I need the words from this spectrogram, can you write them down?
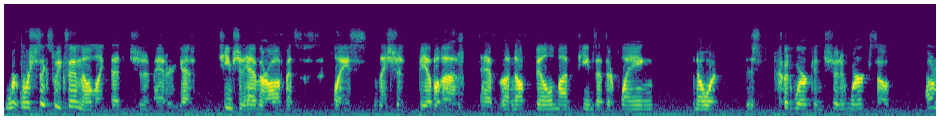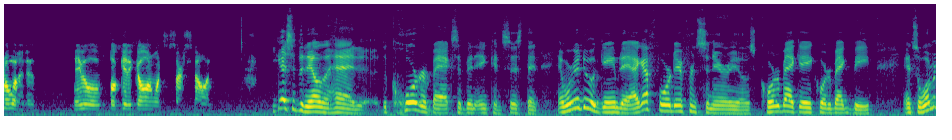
We're, we're six weeks in though. Like that shouldn't matter. You guys, teams should have their offenses in place. They should be able to have enough film on teams that they're playing to know what this could work and shouldn't work. So I don't know what it is. Maybe they'll, they'll get it going once it starts snowing. You guys hit the nail on the head. The quarterbacks have been inconsistent. And we're to do a game day. I got four different scenarios quarterback A, quarterback B. And so, what I'm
